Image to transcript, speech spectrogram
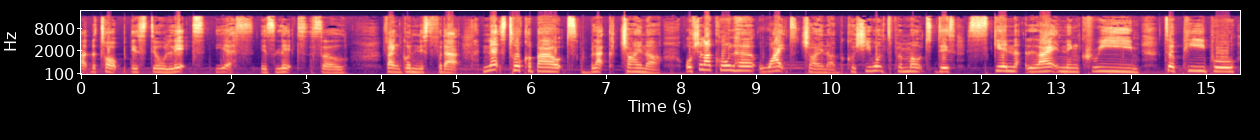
at the top is still lit. Yes, it's lit. So Thank goodness for that. Let's talk about Blac Chyna, or shall I call her White China, because she wants to promote this skin lightening cream to people,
